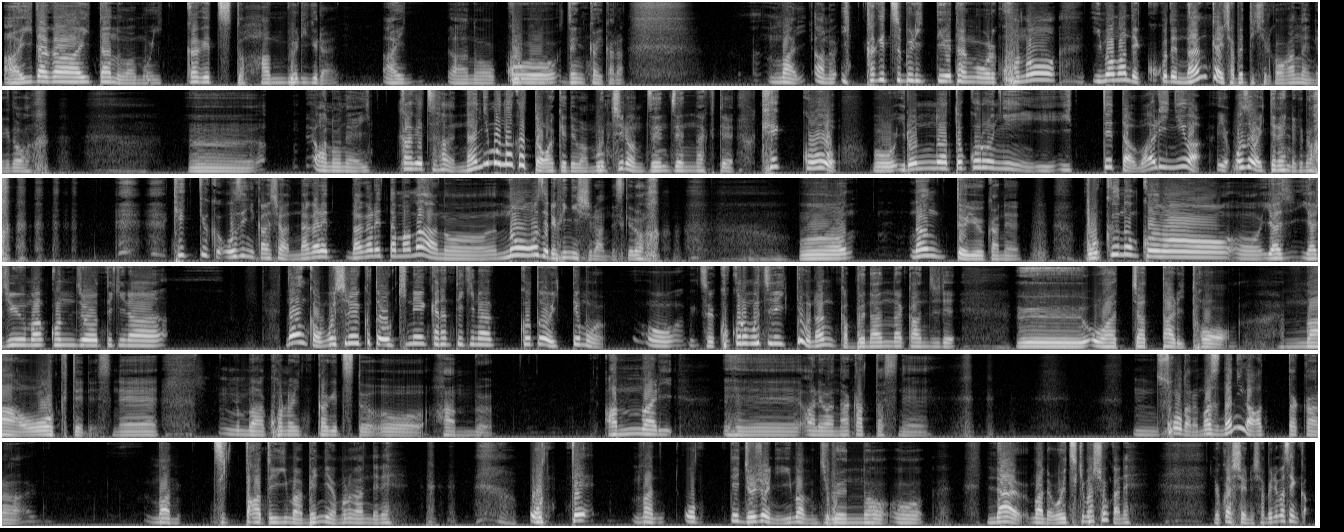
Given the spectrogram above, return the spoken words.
間が空いたのはもう1ヶ月と半ぶりぐらい。あい、あの、こう、前回から。まあ、あの、1ヶ月ぶりっていう単語、俺この、今までここで何回喋ってきてるかわかんないんだけど、うーん、あのね、1ヶ月半、何もなかったわけではもちろん全然なくて、結構、いろんなところに行ってた割には、いや、オゼは行ってないんだけど。結局、オゼに関しては流れ、流れたまま、あの、ノーオゼでフィニッシュなんですけど うーん、なんというかね、僕のこの、やじ、やじ馬根性的な、なんか面白いこと起きねえかな的なことを言っても、おそれ心持ちで言ってもなんか無難な感じで、うー、終わっちゃったりと、まあ多くてですね。まあこの1ヶ月と半分。あんまり、えー、あれはなかったっすね。うん、そうだな。まず何があったから、まあ、ツイッターという今便利なものがあるんでね。追って、まあ、追って徐々に今の自分の、Now まで追いつきましょうかね。よかしように喋りませんか？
